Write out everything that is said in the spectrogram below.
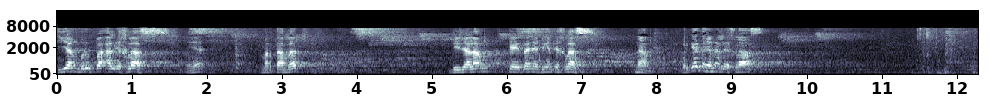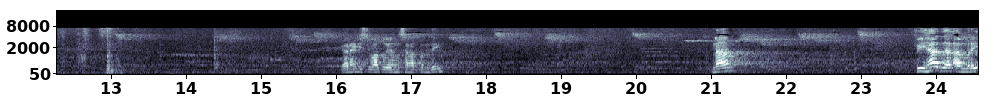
yang berupa al-ikhlas ya. Martabat di dalam kaitannya dengan ikhlas. Nah, berkaitan dengan al-ikhlas Karena ini sesuatu yang sangat penting. Nah, fi hadzal amri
